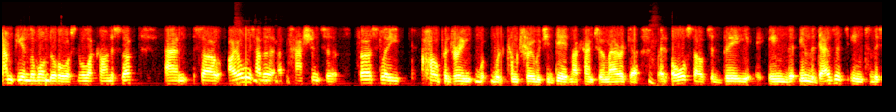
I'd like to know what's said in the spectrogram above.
Champion the Wonder Horse, and all that kind of stuff. And so I always had a, a passion to, firstly, hope a dream w- would come true, which it did, and I came to America. But also to be in the in the desert, into this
